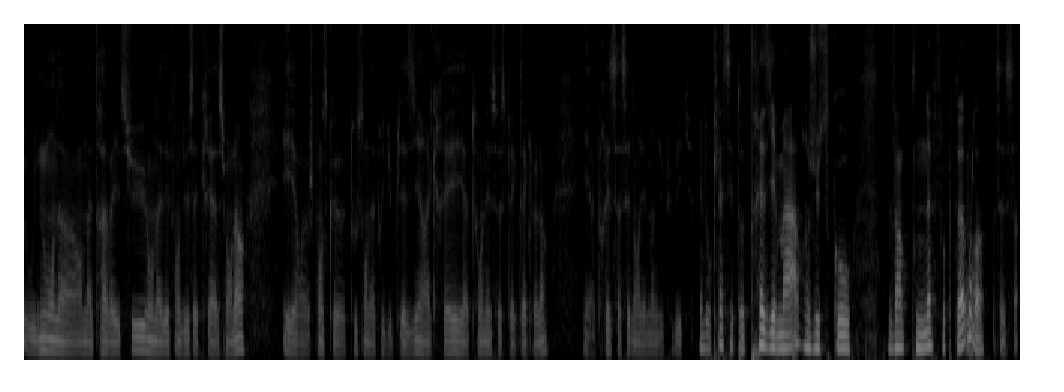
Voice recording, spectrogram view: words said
nous on a, on a travaillé dessus, on a défendu cette création-là, et euh, je pense que tous on a pris du plaisir à créer et à tourner ce spectacle-là. Et après, ça, c'est dans les mains du public. Et donc là, c'est au 13e art jusqu'au 29 octobre. c'est ça.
